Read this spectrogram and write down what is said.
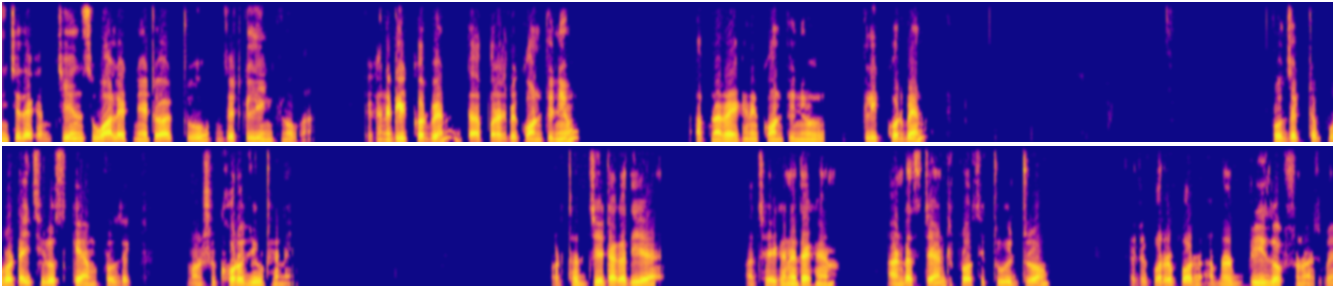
নিচে দেখেন change wallet network to Z K link Nova এখানে ক্লিক করবেন, তারপর আসবে কন্টিনিউ আপনারা এখানে কন্টিনিউ ক্লিক করবেন। প্রজেক্টটা পুরোটাই ছিল স্ক্যাম প্রজেক্ট মানুষের খরচই উঠে নাই। অর্থাৎ যে টাকা দিয়ে আচ্ছা এখানে দেখেন আন্ডারস্ট্যান্ড প্রসিড টু উইথড্র এটা করার পর আপনার ব্রিজ অপশন আসবে।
